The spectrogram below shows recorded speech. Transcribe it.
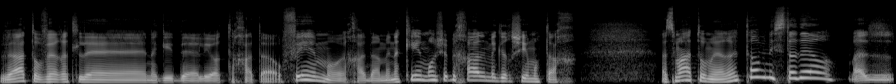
ואת עוברת ל... נגיד אה, להיות אחת האופים או אחד המנקים או שבכלל מגרשים אותך. אז מה את אומרת? טוב נסתדר, אז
